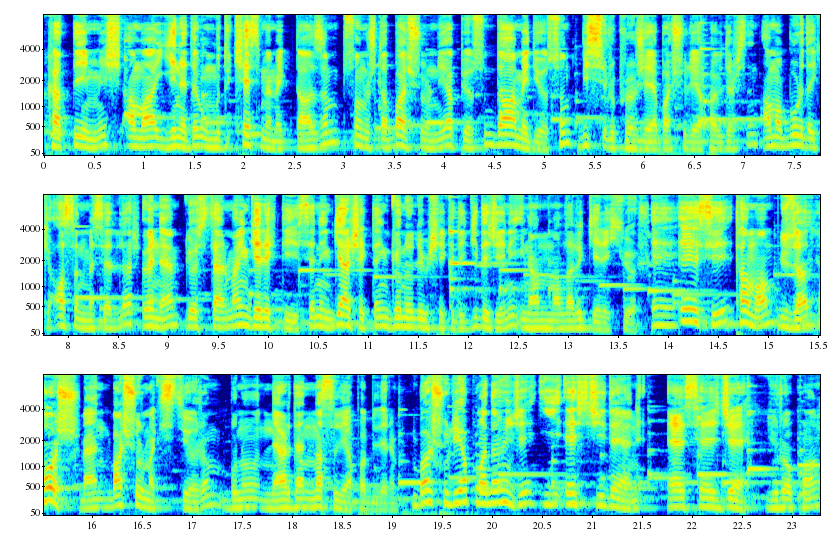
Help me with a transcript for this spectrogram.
meşakkatliymiş ama yine de umudu kesmemek lazım. Sonuçta başvurunu yapıyorsun, devam ediyorsun. Bir sürü projeye başvuru yapabilirsin ama buradaki asıl meseleler önem göstermen gerektiği, senin gerçekten gönüllü bir şekilde gideceğine inanmaları gerekiyor. E, E'si tamam, güzel, hoş. Ben başvurmak istiyorum. Bunu nereden nasıl yapabilirim? Başvuru yapmadan önce ESG'de yani ESC European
